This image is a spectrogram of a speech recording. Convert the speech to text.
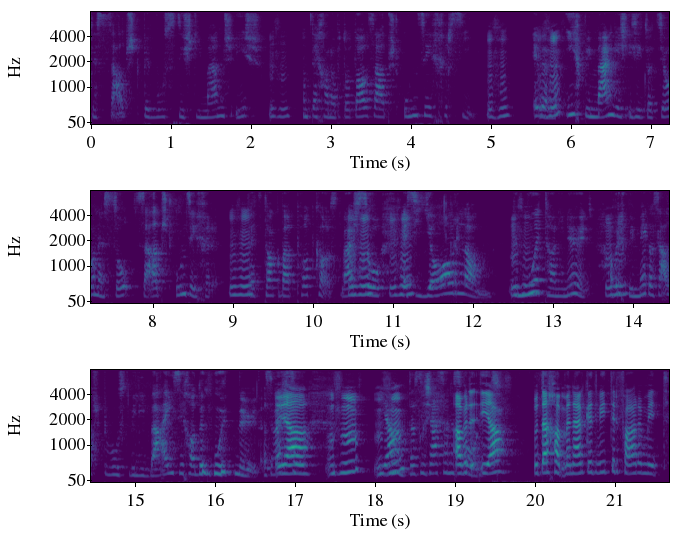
der selbstbewussteste Mensch ist Mhm. und der kann aber total selbst unsicher sein. Mhm. Eben, Mhm. ich bin manchmal in Situationen so selbst unsicher. Mhm. Let's talk about Podcast. Weißt du, Mhm. so Mhm. ein Jahr lang. Den Mhm. Mut habe ich nicht. Aber Mhm. ich bin mega selbstbewusst, weil ich weiß, ich habe den Mut nicht. Also, weißt Ja. Mhm. so, Mhm. ja, das ist auch so ein Aber Wort. ja, und dann kann man dann weiterfahren mit,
